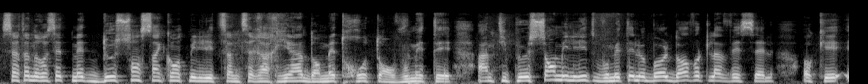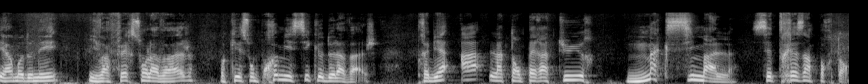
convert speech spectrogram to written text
Certaines recettes mettent 250 ml. Ça ne sert à rien d'en mettre autant. Vous mettez un petit peu 100 ml, vous mettez le bol dans votre lave-vaisselle. Ok, et à un moment donné, il va faire son lavage. Ok, son premier cycle de lavage. Très bien, à la température maximale. C'est très important.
